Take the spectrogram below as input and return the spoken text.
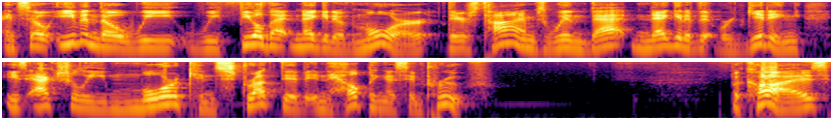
And so even though we we feel that negative more, there's times when that negative that we're getting is actually more constructive in helping us improve. Because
